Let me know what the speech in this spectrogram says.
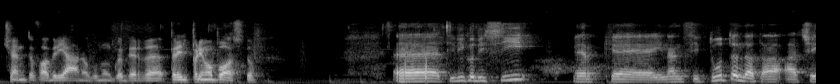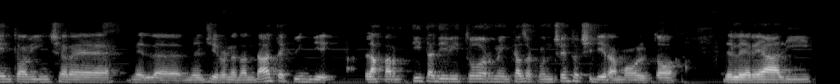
100 Fabriano comunque per, per il primo posto? Eh, ti dico di sì, perché innanzitutto è andata a 100 a vincere nel, nel girone d'andata e quindi la partita di ritorno in casa con 100 ci dirà molto delle reali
